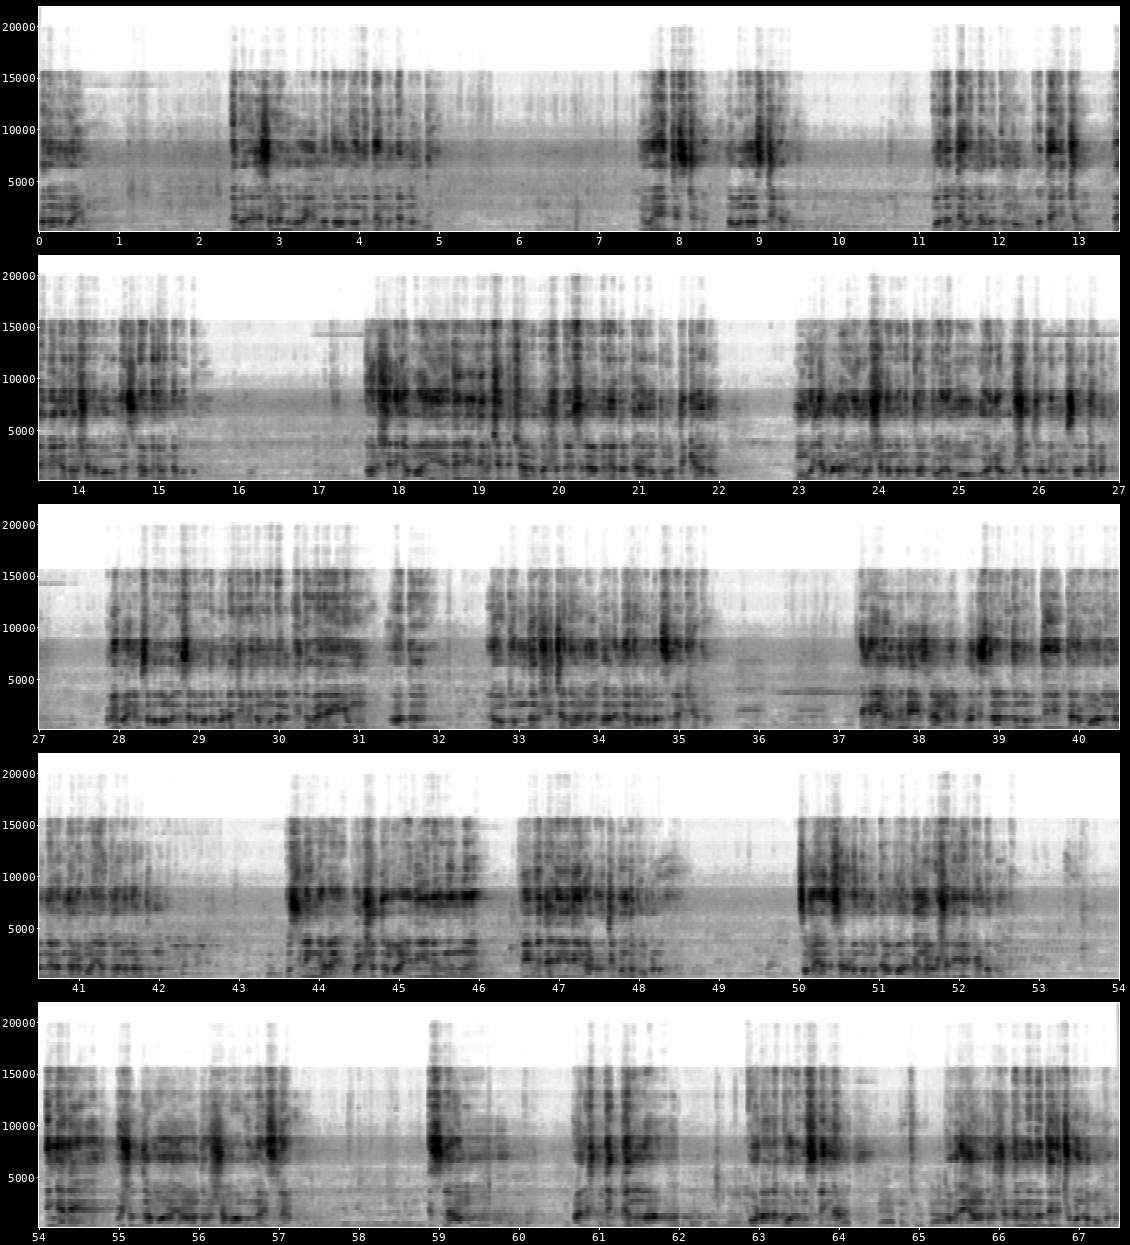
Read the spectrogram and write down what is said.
പ്രധാനമായും ലിബറലിസം എന്ന് പറയുന്ന താന്തോന്നിത്തെ മുന്നിൽ നിർത്തി. ന്യൂ ഏറ്റിസ്റ്റുകൾ നവനാസ്തികർ മതത്തെ ഉന്നം വെക്കുന്നു പ്രത്യേകിച്ചും ദൈവിക ദർശനമാകുന്ന ഇസ്ലാമിനെ ഉന്നം വെക്കുന്നു ദാർശനികമായി ഏത് രീതിയിൽ ചിന്തിച്ചാലും പരിശുദ്ധ ഇസ്ലാമിനെ എതിർക്കാനോ തോൽപ്പിക്കാനോ മൂല്യമുള്ളൊരു വിമർശനം നടത്താൻ പോലുമോ ഒരു ശത്രുവിനും സാധ്യമല്ല. അഭിപ്രായ നബി സല്ലല്ലാഹു അലൈഹി വസല്ലം തങ്ങളുടെ ജീവിതം മുതൽ ഇതുവരെയും അത് ലോകം ദർശിച്ചതാണ് അറിഞ്ഞതാണ് മനസ്സിലാക്കിയതാണ്. എങ്ങനെയാണ് പിന്നെ ഇസ്ലാമിനെ പ്രതിസ്ഥാനത്ത് നിർത്തി ഇത്തരം ആളുകൾ നിരന്തരമായി അധ്വാനം നടത്തുന്നത്? മുസ്ലിങ്ങളെ പരിശുദ്ധമായ ദീനിൽ നിന്ന് വിവിധ രീതിയിൽ അടർത്തി കൊണ്ടുപോകണം. സമയാനുസരണം നമുക്ക് ആ മാർഗങ്ങൾ വിശദീകരിക്കേണ്ടതുണ്ട്. ഇങ്ങനെ വിശുദ്ധമായ ആദർശമാകുന്ന ഇസ്ലാം ഇസ്ലാം അനുഷ്ഠിക്കുന്ന കൊടാനക്കോട് മുസ്ലിംകൾ അവരെ ആദർശത്തിൽ നിന്ന് തിരിച്ചു കൊണ്ടുപോകണം.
